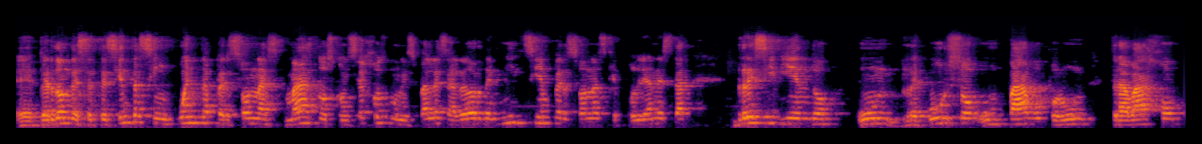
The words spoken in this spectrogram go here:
eh, perdón, de 750 personas más los consejos municipales, alrededor de 1.100 personas que podrían estar recibiendo un recurso, un pago por un trabajo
